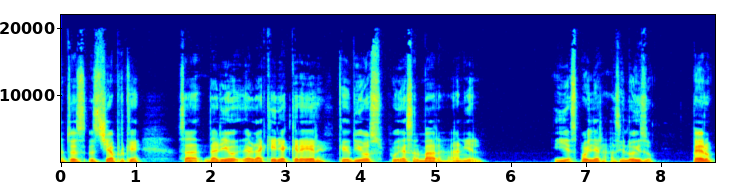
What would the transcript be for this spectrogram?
entonces es chida porque O sea, Darío de verdad quería creer que Dios podía salvar a Daniel. Y spoiler, así lo hizo. Pero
